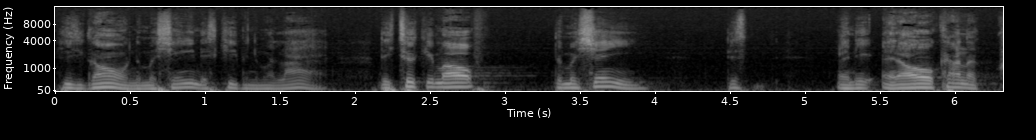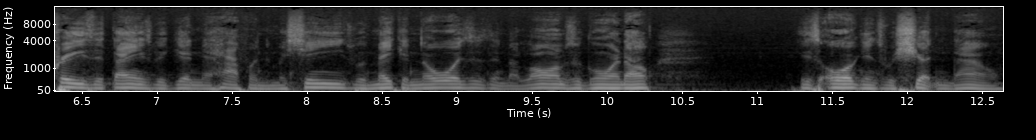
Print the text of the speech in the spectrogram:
he's gone. The machine is keeping him alive. They took him off the machine. And, it, and all kind of crazy things began to happen. The machines were making noises and alarms were going off. His organs were shutting down.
